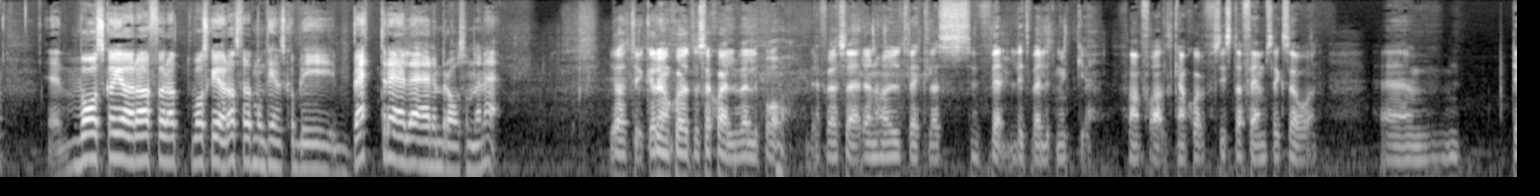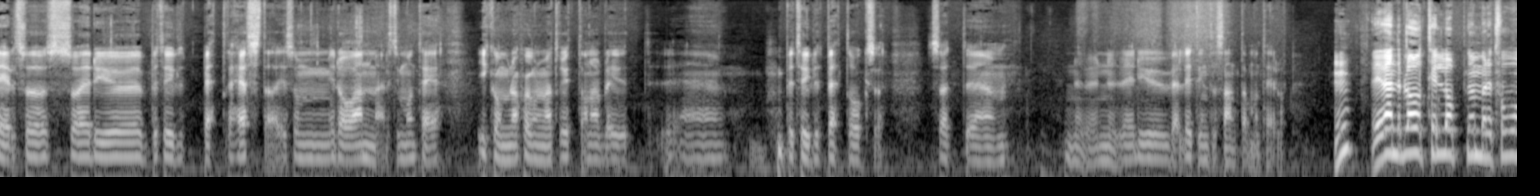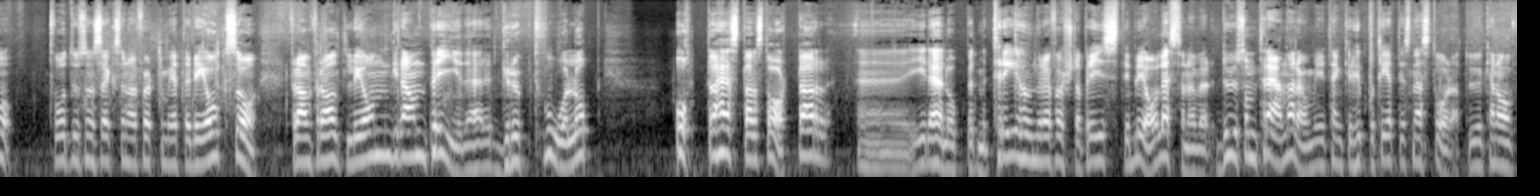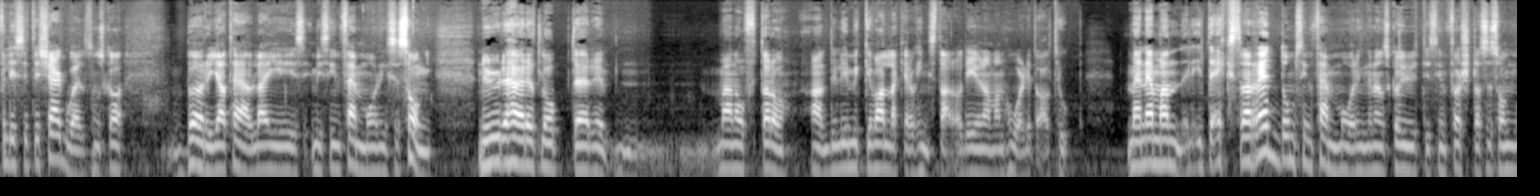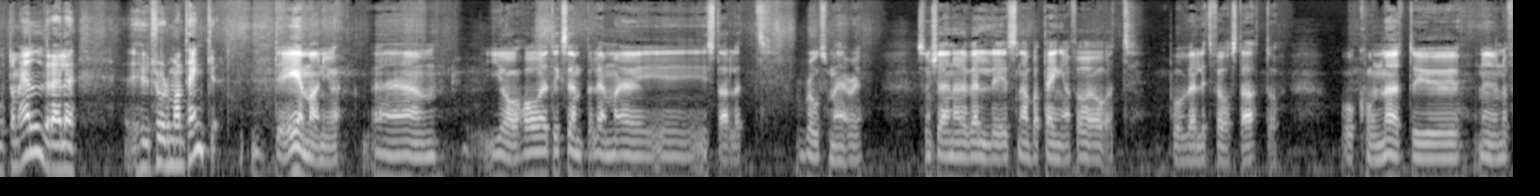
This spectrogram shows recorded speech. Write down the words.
Eh, vad, ska göra för att, vad ska göras för att Montén ska bli bättre eller är den bra som den är? Jag tycker den sköter sig själv väldigt bra. Det får jag säga. Den har utvecklats väldigt, väldigt mycket. Framförallt kanske de sista fem sex åren. Ehm, dels så, så är det ju betydligt bättre hästar som idag anmäls i Monté i kombination med att ryttarna har blivit eh, betydligt bättre också. Så att eh, nu, nu är det ju väldigt intressanta monterlopp. Mm. Vi vänder blad till lopp nummer två. 2640 meter det också. Framförallt Lyon Grand Prix. Det här är ett grupp 2-lopp. Åtta hästar startar eh, i det här loppet med 300 första pris. Det blir jag ledsen över. Du som tränare, om vi tänker hypotetiskt nästa år, att du kan ha Felicity Shagwell som ska börja tävla i, i sin femåringssäsong. Nu är det här ett lopp där man ofta då, det blir mycket vallackar och hingstar och det är ju en annan hårdhet och alltihop. Men är man lite extra rädd om sin femåring när den ska ut i sin första säsong mot de äldre? Eller hur tror du man tänker? Det är man ju. Ehm, jag har ett exempel hemma i stallet, Rosemary, som tjänade väldigt snabba pengar förra året på väldigt få starter. Och hon möter ju nu under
